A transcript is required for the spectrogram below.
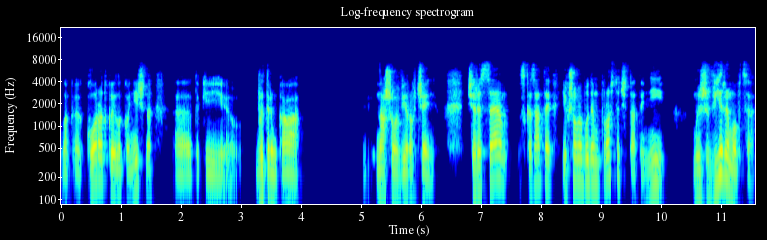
лак- е, коротко і лаконічно, е, такий витримка нашого віровчення. Через це сказати, якщо ми будемо просто читати, ні. Ми ж віримо в це.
